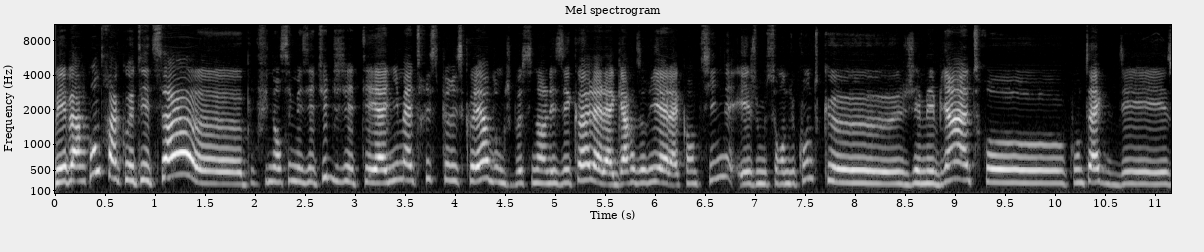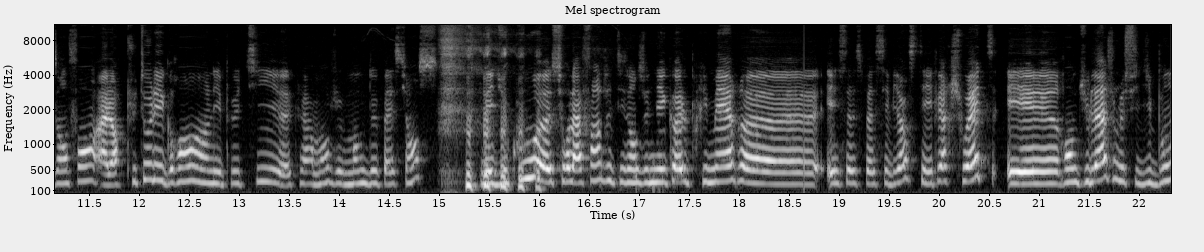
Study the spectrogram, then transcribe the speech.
Mais par contre, à côté de ça, euh, pour financer mes études, j'étais animatrice périscolaire, donc je bossais dans les écoles, à la garderie, à la cantine, et je me suis rendu compte que j'aimais bien être au contact des enfants. Alors plutôt les grands, hein, les petits, euh, clairement, je manque de patience. Mais du coup, euh, sur la fin, j'étais dans une école primaire euh, et ça se passait bien, c'était hyper chouette. Et rendu là, je me suis dit bon.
